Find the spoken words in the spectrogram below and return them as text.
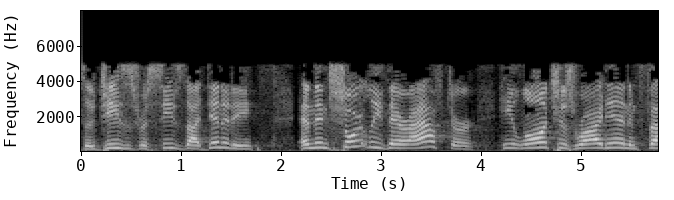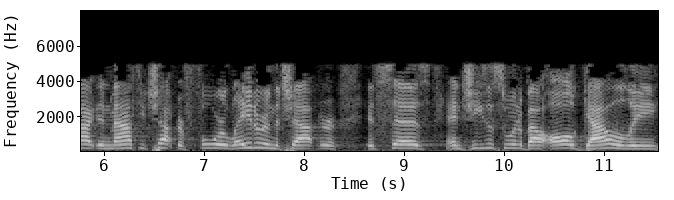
So Jesus receives his identity, and then shortly thereafter, he launches right in. In fact, in Matthew chapter 4, later in the chapter, it says, And Jesus went about all Galilee,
